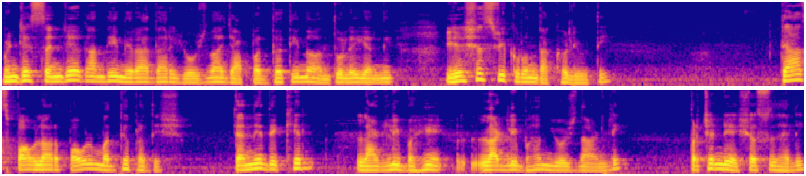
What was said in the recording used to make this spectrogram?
म्हणजे संजय गांधी निराधार योजना ज्या पद्धतीनं अंतुले यांनी यशस्वी करून दाखवली होती त्याच पावलावर पाऊल मध्य प्रदेश. त्यांनी देखील लाडली बहीण लाडली बहन योजना आणली. प्रचंड यशस्वी झाली.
